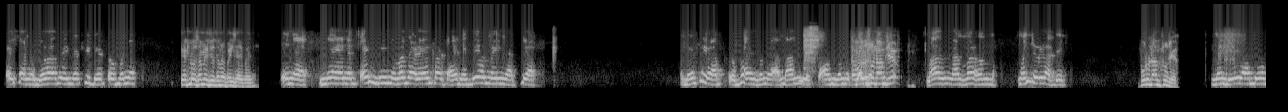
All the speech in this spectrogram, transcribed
પૈસાનો જવાબ નથી દેતો. મને કેટલો સમય થયો તમે પૈસા આપ્યા? એને મેં એને ત્રણ દિન વધારે આપ્યા હતા એને બે મહિના થયા. નથી આપતો ભાઈ મને આ મારું કામ મને તમારું શું નામ છે? મારું નામ મ- મંજુલાબેન. પૂરું નામ શું છે? મંજુલાબેન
